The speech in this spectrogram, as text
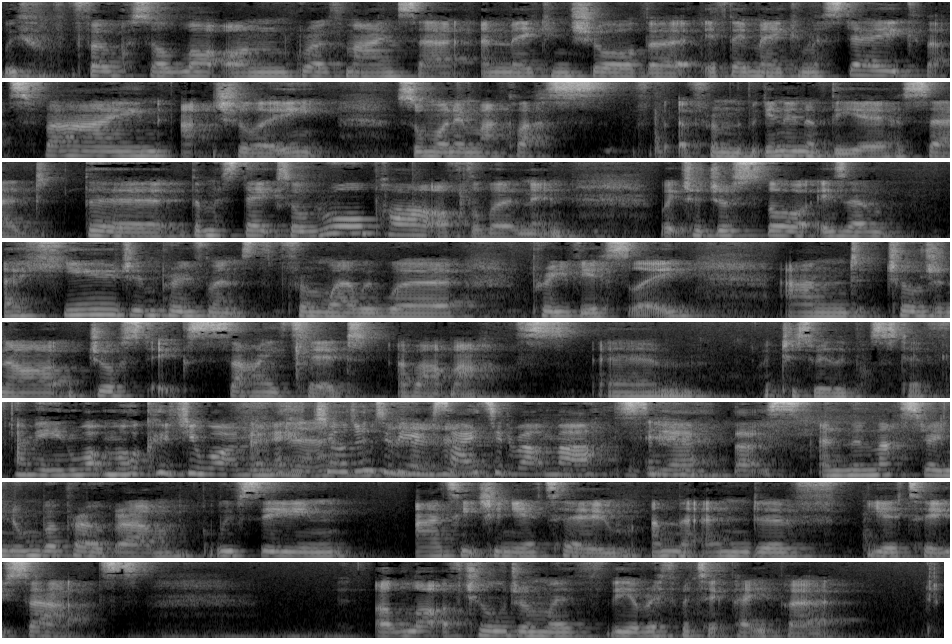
We focus a lot on growth mindset and making sure that if they make a mistake, that's fine. Actually, someone in my class from the beginning of the year has said the the mistakes are all part of the learning, which I just thought is a, a huge improvement from where we were previously. And children are just excited about maths. Um, which is really positive. I mean, what more could you want? Yeah. Children to be excited about maths. Yeah, that's. And the Mastering Number programme, we've seen I teach in year two, and the end of year two SATs. A lot of children with the arithmetic paper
